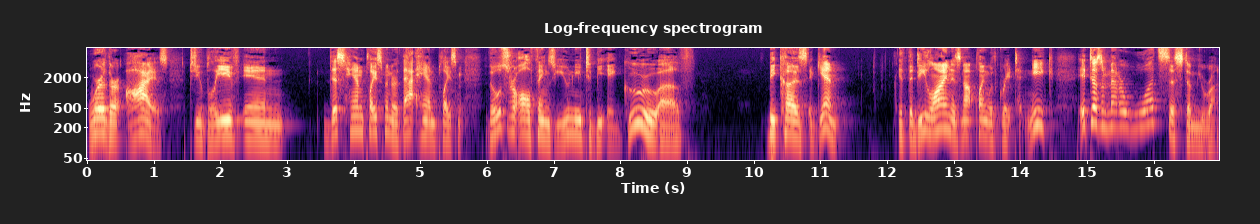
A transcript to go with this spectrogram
where are their eyes? Do you believe in this hand placement or that hand placement? Those are all things you need to be a guru of because, again, if the D line is not playing with great technique, it doesn't matter what system you run.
